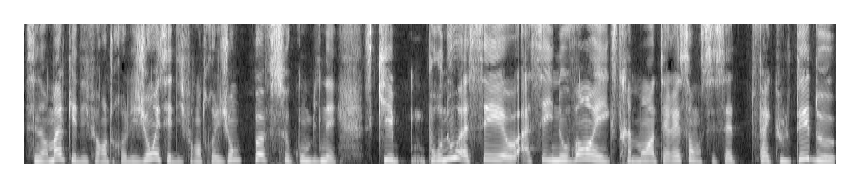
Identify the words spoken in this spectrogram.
c'est normal qu'il y ait différentes religions et ces différentes religions peuvent se combiner. Ce qui est pour nous assez, euh, assez innovant et extrêmement intéressant. C'est cette faculté de,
